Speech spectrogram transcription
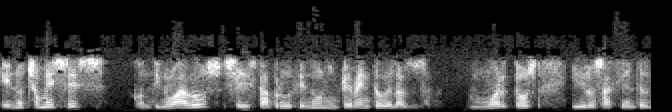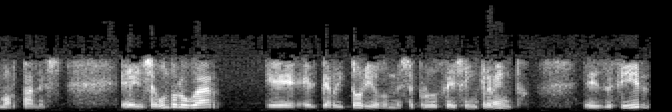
en ocho meses continuados se está produciendo un incremento de los muertos y de los accidentes mortales. En segundo lugar, eh, el territorio donde se produce ese incremento. Es decir,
